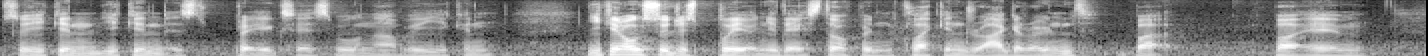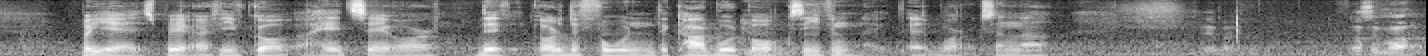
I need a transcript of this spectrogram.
So you can you can it's pretty accessible in that way. You can you can also just play it on your desktop and click and drag around, but but um, but yeah, it's better if you've got a headset or the or the phone, the cardboard box even it, works in that. Awesome. Well,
